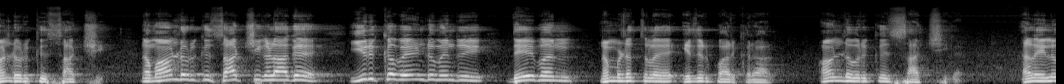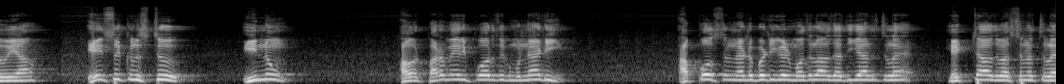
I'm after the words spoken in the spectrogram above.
ஆண்டோருக்கு சாட்சி. நம் ஆண்டோருக்கு சாட்சிகளாக இருக்க வேண்டும் என்று தேவன் நம்மிடத்தில் எதிர்பார்க்கிறார். ஆண்டவருக்கு சாட்சிகள். அல்லேலூயா இயேசு கிறிஸ்து இன்னும் அவர் பரமேறி போகிறதுக்கு முன்னாடி அப்போஸ்தலர் நடபடிகள் முதலாவது அதிகாரத்தில் எட்டாவது வசனத்தில்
